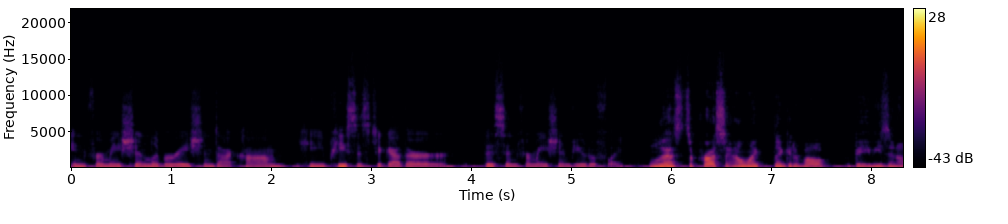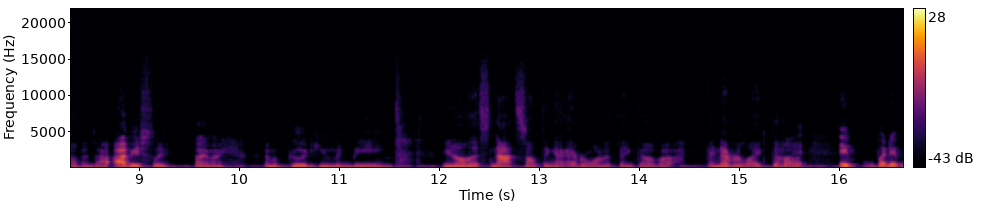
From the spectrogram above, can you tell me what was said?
informationliberation.com. He pieces together this information beautifully. Well, that's depressing. I don't like thinking about babies in ovens. I, obviously, I'm a I'm a good human being. You know, that's not something I ever want to think of. I, I never liked the. But it but it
